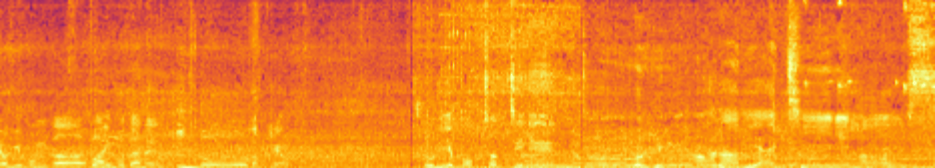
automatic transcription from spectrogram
여기 뭔가 두바이보다는 인도 같아요. 우리의 목적지는 저기 아라비안 티하우스.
